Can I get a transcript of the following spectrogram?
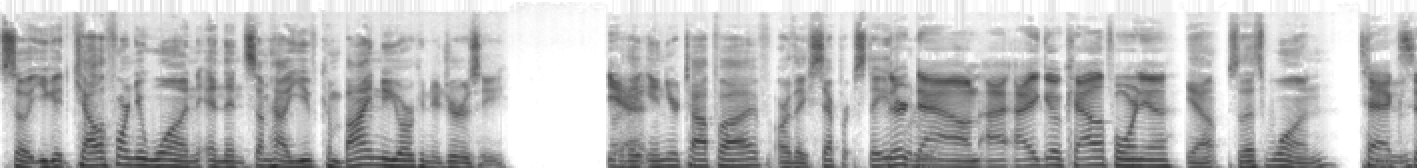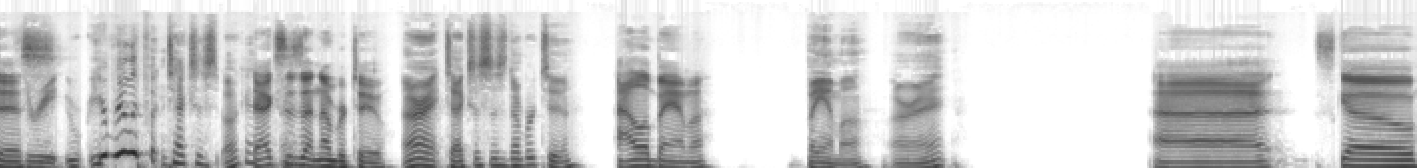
So you get California one, and then somehow you've combined New York and New Jersey. Are yeah, they in your top five? Are they separate states? they're What do we- down. I, I go California, Yeah, so that's one. two, Texas. three. You're really putting Texas. Okay, Texas at number two, All right, Texas is number two. Alabama. Bama. All right. Uh, let's go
